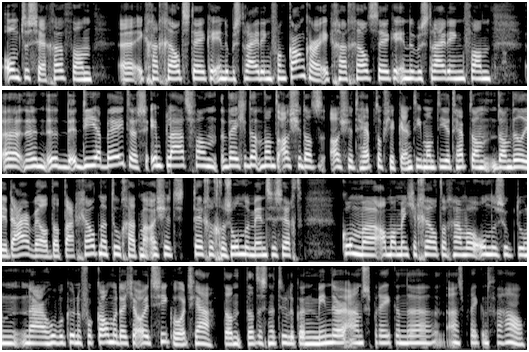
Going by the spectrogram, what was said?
om te zeggen van eh, ik ga geld steken in de bestrijding van kanker. Ik ga geld steken in de bestrijding van eh, de diabetes. In plaats van, weet je, dat, want als je, dat, als je het hebt of je kent iemand die het hebt, dan, dan wil je daar wel dat daar geld naartoe gaat. Maar als je het tegen gezonde mensen zegt, kom eh, allemaal met je geld, dan gaan we onderzoek doen naar hoe we kunnen voorkomen dat je ooit ziek wordt. Ja, dan, dat is natuurlijk een minder aansprekende, aansprekend verhaal.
